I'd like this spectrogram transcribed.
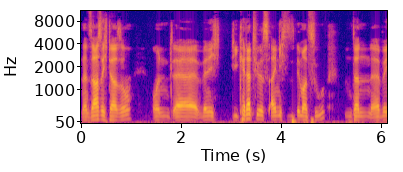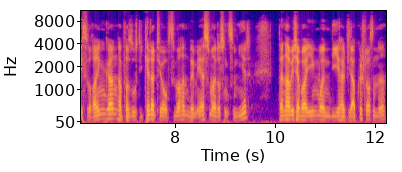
Und dann saß ich da so und äh, wenn ich die Kellertür ist eigentlich immer zu. Und dann äh, bin ich so reingegangen, habe versucht, die Kellertür aufzumachen. Beim ersten Mal hat das funktioniert. Dann habe ich aber irgendwann die halt wieder abgeschlossen, ne?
